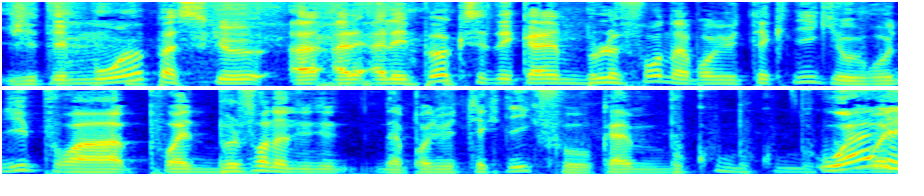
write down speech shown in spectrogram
j'étais moins parce que à, l'époque c'était quand même bluffant d'un point de vue technique et aujourd'hui pour pour être bluffant d'un, d'un point de vue technique, faut quand même beaucoup beaucoup beaucoup. Ouais, mais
